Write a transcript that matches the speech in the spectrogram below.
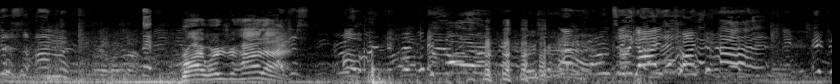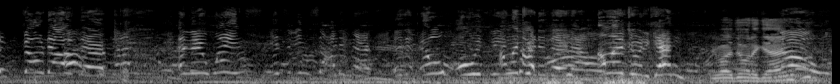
Just um. the- Bry, where's your hat I at? just oh. It's Where's your hat? The guy's trying to hat. It just fell down there. And then when it's inside of there, it- it'll always be inside of there now. I'm gonna do it again. You want to do it again? No.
